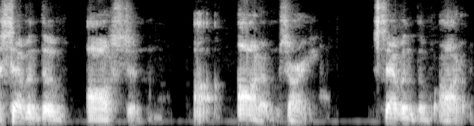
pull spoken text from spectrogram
seventh of Austin, uh, autumn. Sorry, seventh of autumn.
